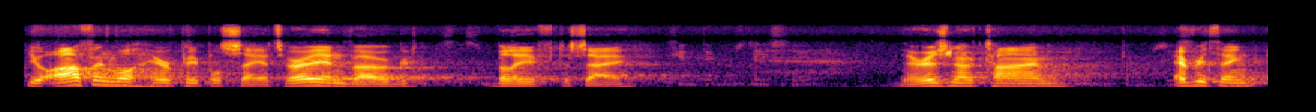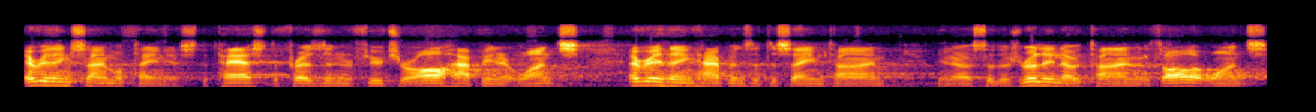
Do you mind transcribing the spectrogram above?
You often will hear people say, it's very in vogue belief to say, there is no time, everything, everything's simultaneous. The past, the present, and the future are all happening at once. Everything happens at the same time, you know, so there's really no time, and it's all at once.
